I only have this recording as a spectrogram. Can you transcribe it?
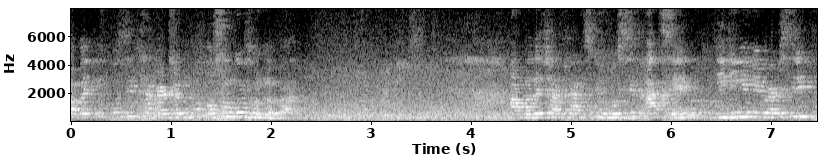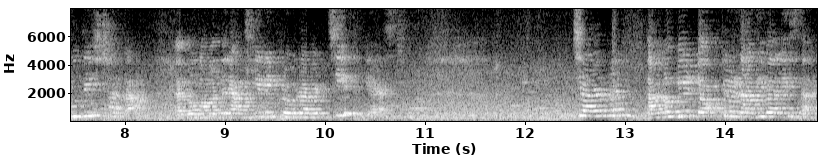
সবাইকে উপস্থিত থাকার জন্য অসংখ্য ধন্যবাদ। আমাদের সাথে আজকে উপস্থিত আছেন লিডিং ইউনিভার্সিটির প্রতিষ্ঠাতা এবং আমাদের আজকের এই প্রোগ্রামের চিফ গেস্ট চেয়ারম্যান দানবীর ডক্টর রাজীব আলী স্যার।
